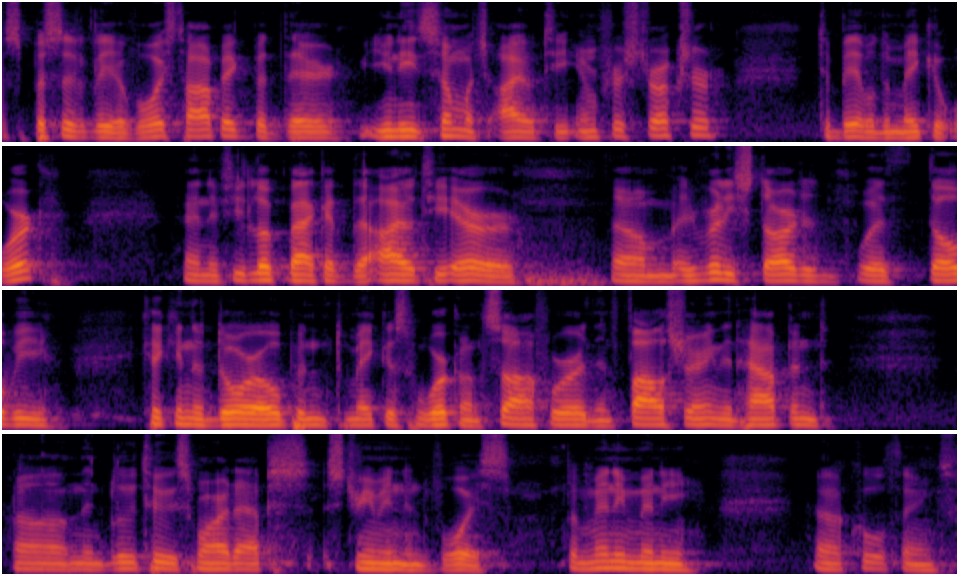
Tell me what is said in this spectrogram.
specifically a voice topic, but there you need so much IoT infrastructure to be able to make it work. And if you look back at the IoT era, um, it really started with Dolby kicking the door open to make us work on software, then file sharing that happened, um, then Bluetooth, smart apps, streaming, and voice. So many, many uh, cool things.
